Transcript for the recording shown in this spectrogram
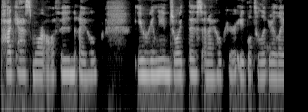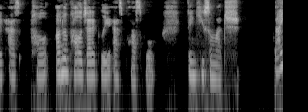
podcasts more often. I hope you really enjoyed this and I hope you're able to live your life as unapologetically as possible. Thank you so much. Bye.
